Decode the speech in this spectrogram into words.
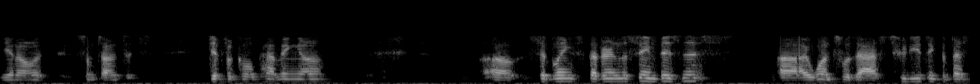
You know, it, sometimes it's difficult having uh, uh, siblings that are in the same business. Uh, I once was asked, "Who do you think the best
